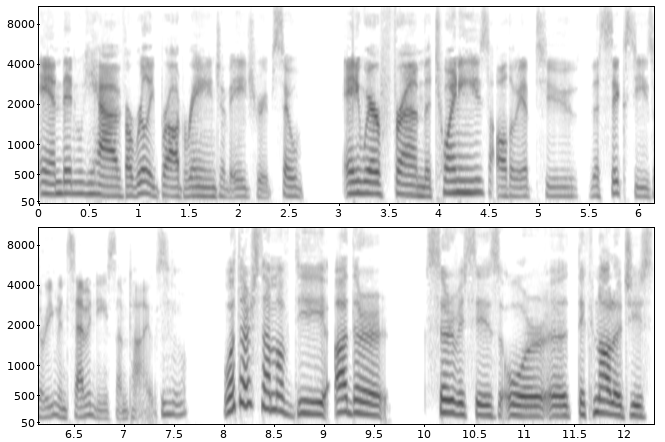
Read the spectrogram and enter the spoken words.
And then we have a really broad range of age groups. So anywhere from the 20s all the way up to the 60s or even 70s sometimes. Mm-hmm. What are some of the other services or uh, technologies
